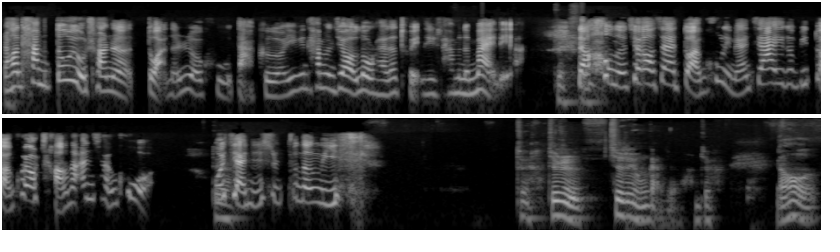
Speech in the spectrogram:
然后他们都有穿着短的热裤打歌，因为他们就要露出来的腿，那是他们的卖点。对然后呢，就要在短裤里面加一个比短裤要长的安全裤，我简直是不能理解。对啊，就是就这种感觉吧，就然后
